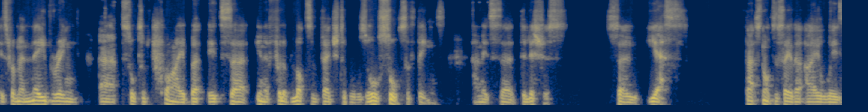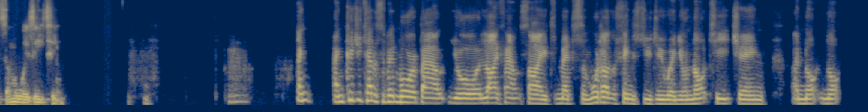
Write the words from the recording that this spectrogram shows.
It's from a neighboring uh, sort of tribe, but it's, uh, you know, full of lots of vegetables, all sorts of things. And it's uh, delicious. So yes, that's not to say that I always I'm always eating. And and could you tell us a bit more about your life outside medicine? What other things do you do when you're not teaching and not not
